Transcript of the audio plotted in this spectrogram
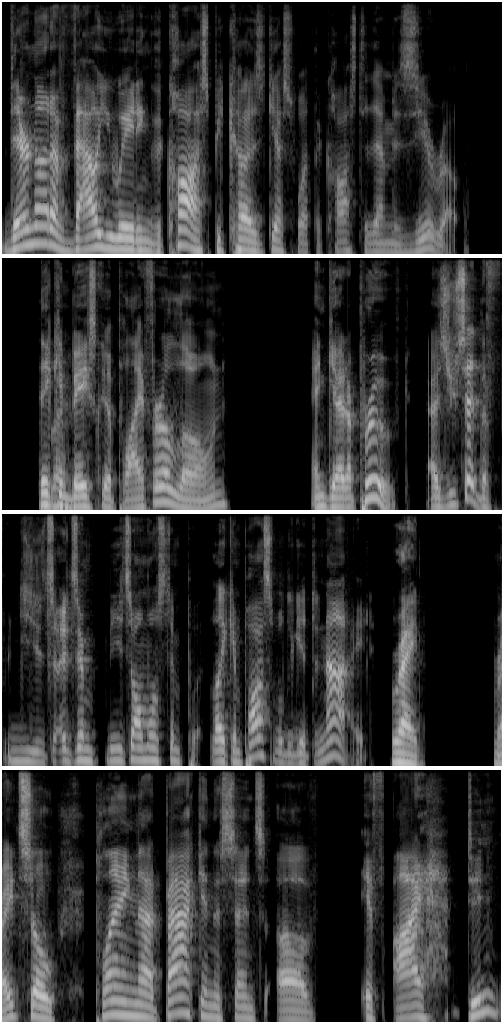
they're not evaluating the cost because guess what? The cost to them is zero. They can basically apply for a loan and get approved. As you said, the it's it's, it's almost imp- like impossible to get denied Right. right so playing that back in the sense of if I didn't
